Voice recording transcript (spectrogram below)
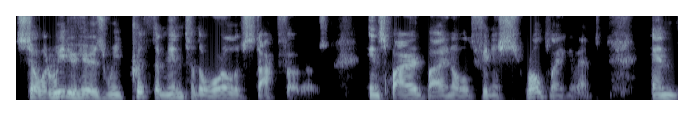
So what we do here is we put them into the world of stock photos, inspired by an old Finnish role-playing event. And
